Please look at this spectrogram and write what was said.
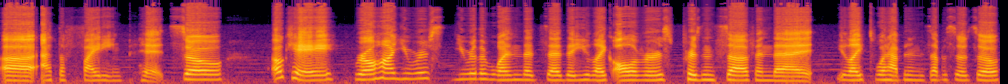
uh, at the fighting pit. So, okay, Rohan, you were you were the one that said that you like Oliver's prison stuff and that you liked what happened in this episode. So,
